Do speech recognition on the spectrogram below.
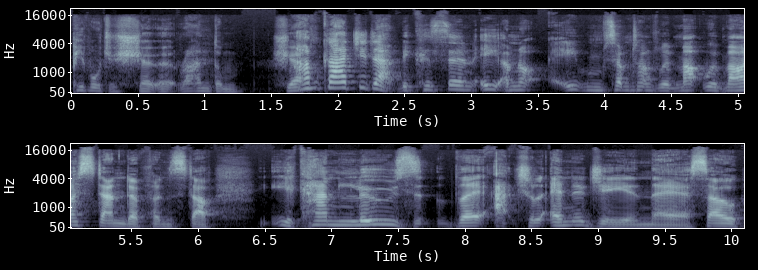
People just shout at random shit. I'm glad you did because then I'm not even sometimes with my with my stand up and stuff. You can lose the actual energy in there. So.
